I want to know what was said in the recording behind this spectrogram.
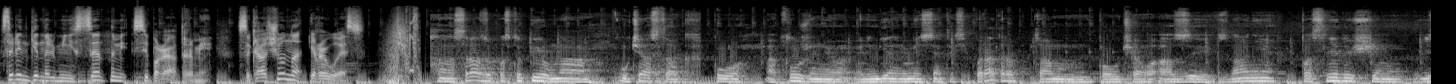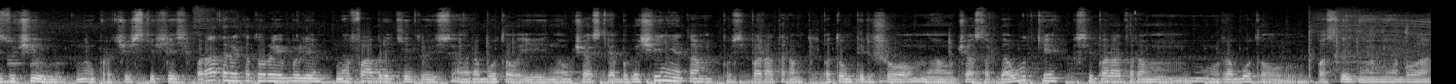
с рентгенолюминесцентными сепараторами, сокращенно РЛС. А, сразу поступил на участок по обслуживанию рентгенолюминесцентных сепараторов. Там получал азы знания. Последующем изучил ну, практически все сепараторы, которые были на фабрике. То есть а, работал и на участке обогащения там по сепараторам. Потом перешел на участок доводки по сепараторам работал, последняя у меня была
